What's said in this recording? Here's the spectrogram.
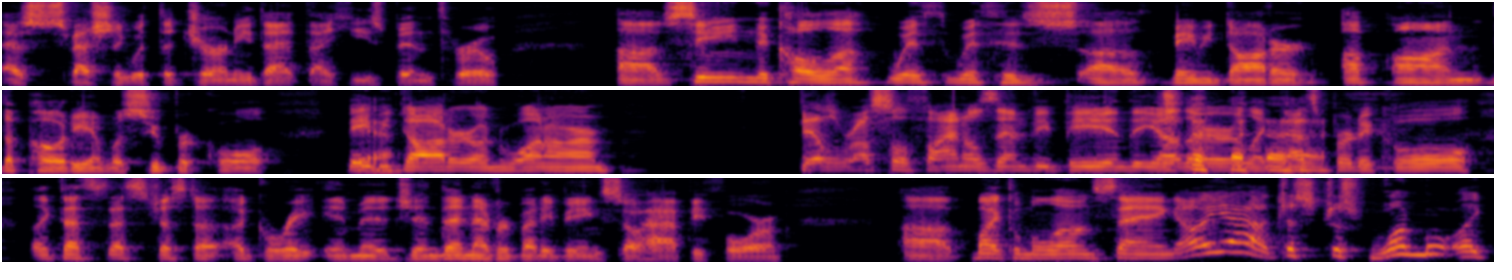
especially with the journey that that he's been through uh, seeing Nikola with with his uh, baby daughter up on the podium was super cool. Baby yeah. daughter on one arm, Bill Russell Finals MVP in the other. like that's pretty cool. Like that's that's just a, a, great image, and then everybody being so happy for him uh, Michael Malone saying, "Oh yeah, just just one more. Like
